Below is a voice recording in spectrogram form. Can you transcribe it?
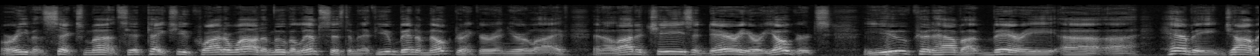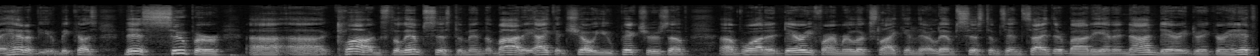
or even six months? It takes you quite a while to move a lymph system. And if you've been a milk drinker in your life and a lot of cheese and dairy or yogurts, you could have a very uh, uh, heavy job ahead of you because this super uh, uh, clogs the lymph system in the body. I could show you pictures of, of what a dairy farmer looks like in their lymph systems inside their body and a non-dairy drinker, and it's,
